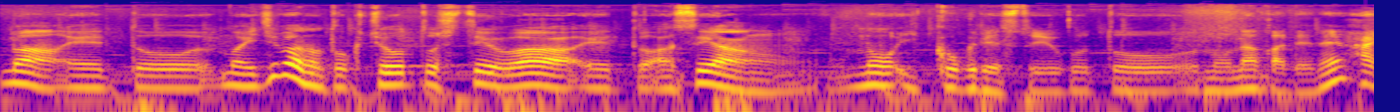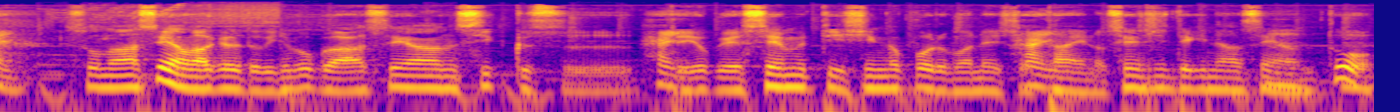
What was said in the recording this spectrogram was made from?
まあえっ、とまあ一番の特徴としてはえっ、と ASEAN の一国ですということの中でね、はい。その ASEAN を分けるときに僕は ASEAN6 っはい。てよく SMT シンガポールマレーシはい。アタイの先進的な ASEAN と、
